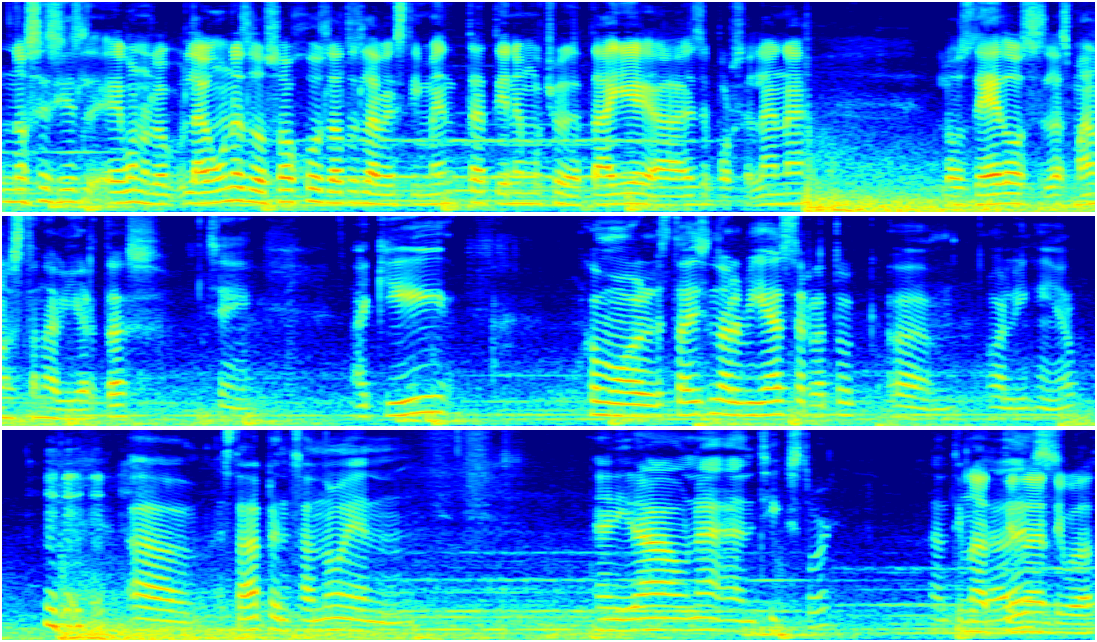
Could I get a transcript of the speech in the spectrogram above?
no sé si es. eh, bueno, lo- la una es los ojos, la otra es la vestimenta. Tiene mucho detalle. ah, es de porcelana. Los dedos, las manos están abiertas. Sí. Aquí, como le estaba diciendo al Vía hace rato, um, o al ingeniero, ah, estaba pensando en, en ir a una antique store. Una tienda de antigüedades, antigüedad.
